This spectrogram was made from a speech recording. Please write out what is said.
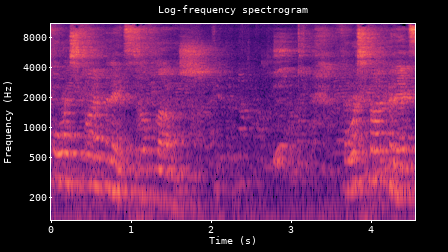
45 minutes have lunch. 45 minutes.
